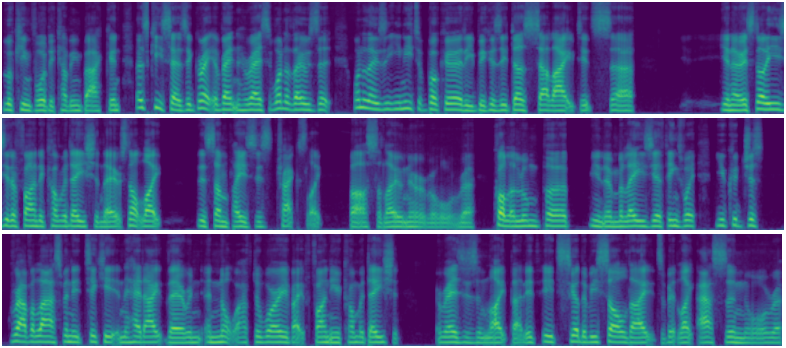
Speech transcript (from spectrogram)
looking forward to coming back. And as Keith says, a great event. Jerez, one of those that one of those that you need to book early because it does sell out. It's uh, you know, it's not easy to find accommodation there. It's not like there's some places, tracks like Barcelona or uh, Kuala Lumpur, you know, Malaysia, things where you could just grab a last minute ticket and head out there and, and not have to worry about finding accommodation. Jerez isn't like that. It, it's going to be sold out. It's a bit like Assen or uh,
